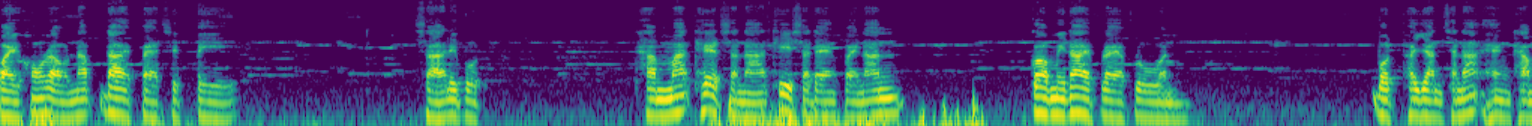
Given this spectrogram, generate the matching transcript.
วัยของเรานับได้ 80 ปี สารีบุตร ธรรมเทศนาที่แสดงไปนั้น ก็ไม่ได้แปรปรวน บทพยัญชนะแห่งธรรม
